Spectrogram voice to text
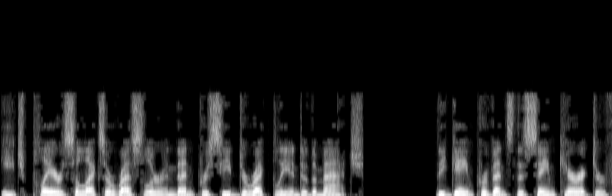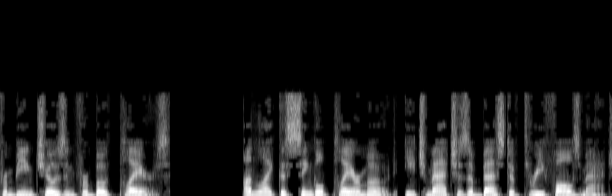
Each player selects a wrestler and then proceed directly into the match. The game prevents the same character from being chosen for both players. Unlike the single-player mode, each match is a best-of-three falls match.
